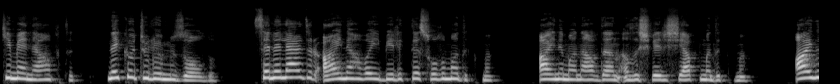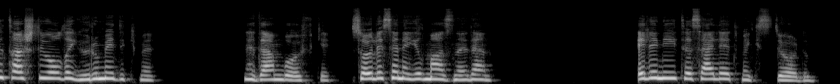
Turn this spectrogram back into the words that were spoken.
Kime ne yaptık? Ne kötülüğümüz oldu? Senelerdir aynı havayı birlikte solumadık mı? Aynı manavdan alışveriş yapmadık mı? Aynı taşlı yolda yürümedik mi? Neden bu öfke? Söylesene Yılmaz neden? Eleni'yi teselli etmek istiyordum.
